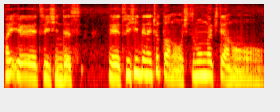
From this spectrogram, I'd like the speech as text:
はい、えー、追伸です。えー、追伸でね、ちょっとあの、質問が来て、あの、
